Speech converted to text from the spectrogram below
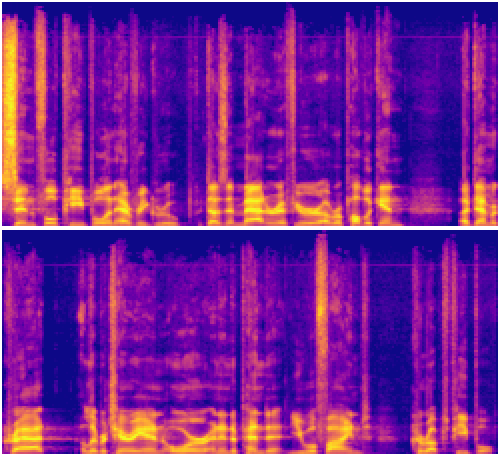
sinful people in every group. It doesn't matter if you're a Republican, a Democrat, a Libertarian, or an Independent, you will find corrupt people.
